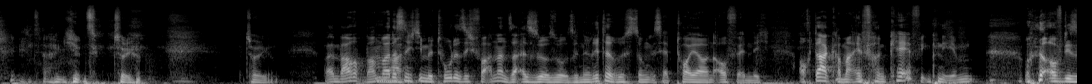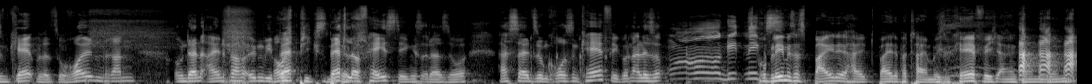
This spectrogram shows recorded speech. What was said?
interagieren zu Entschuldigung. Entschuldigung. Weil warum, warum war das nicht die Methode, sich vor anderen Also so, so eine Ritterrüstung ist ja teuer und aufwendig. Auch da kann man einfach einen Käfig nehmen und auf diesem Käfig so Rollen dran und dann einfach irgendwie Bat Battle of Hastings oder so. Hast halt so einen großen Käfig und alle so, oh, geht nichts. Problem ist, dass beide halt, beide Parteien mit diesem Käfig angekommen sind.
